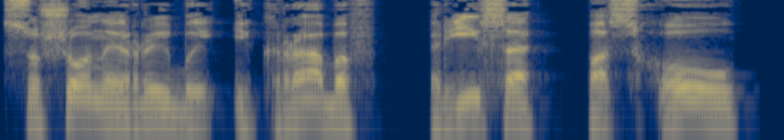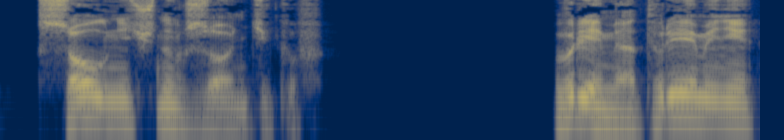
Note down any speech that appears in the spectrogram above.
сушеной рыбы и крабов, риса, пасхоу, солнечных зонтиков. Время от времени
